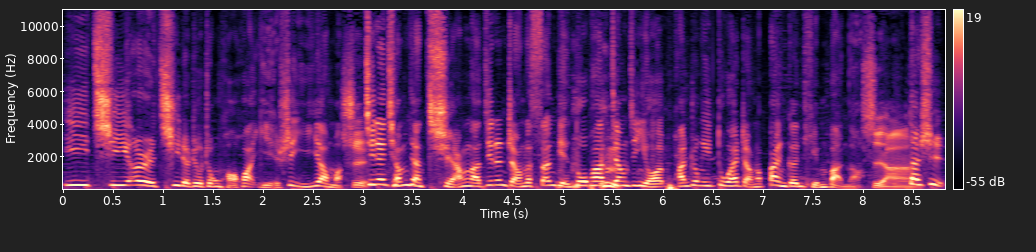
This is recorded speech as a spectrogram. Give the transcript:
一七二七的这个中华化也是一样嘛？是，今天强不强？强啊！今天涨了三点多趴，将近有 盘中一度还涨了半根停板呢。是啊，但是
